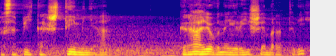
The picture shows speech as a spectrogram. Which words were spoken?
To sa pýtaš ty mňa, kráľovnej ríše mŕtvych?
